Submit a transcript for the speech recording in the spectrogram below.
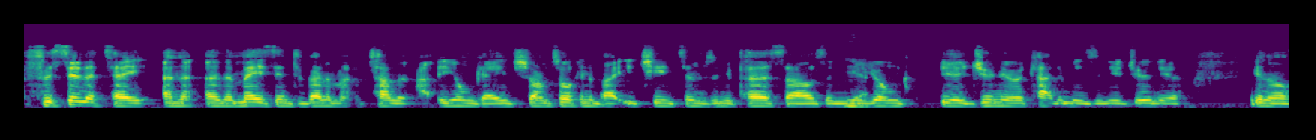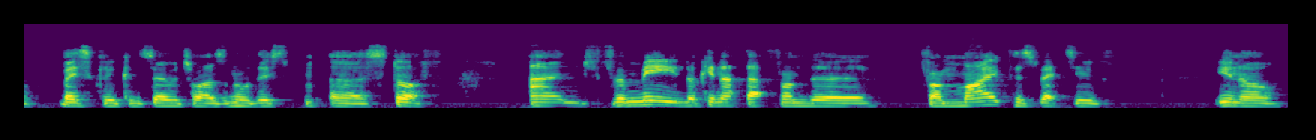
facilitate an, an, amazing development of talent at a young age. So I'm talking about your Chetham's and your Purcells and yeah. your young, your junior academies and your junior, you know, basically conservatoires and all this uh, stuff. And for me, looking at that from the from my perspective, you know,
